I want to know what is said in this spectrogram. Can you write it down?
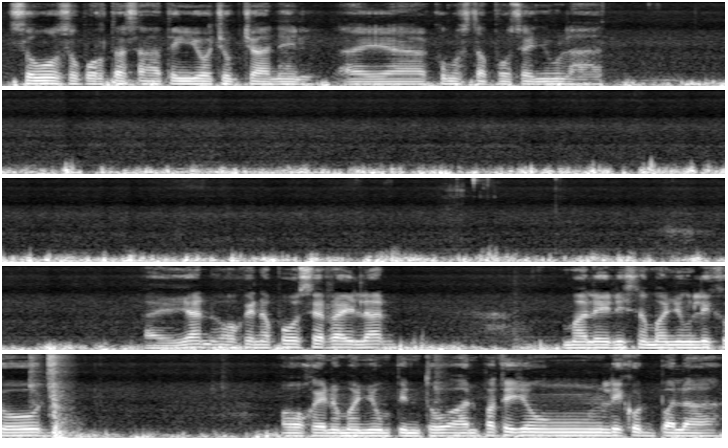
sumusuporta sa ating YouTube channel ay ah, kumusta po sa inyong lahat? Ayan, okay na po Sir Rylan. Malinis naman yung likod. Okay naman yung pintuan. Pati yung likod pala,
